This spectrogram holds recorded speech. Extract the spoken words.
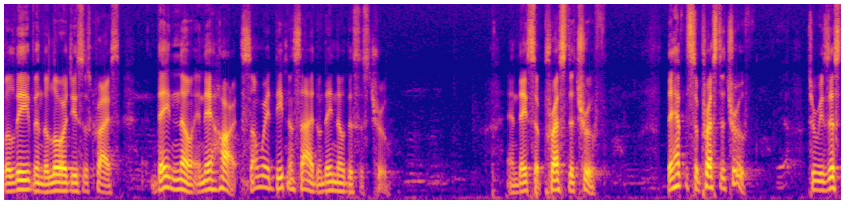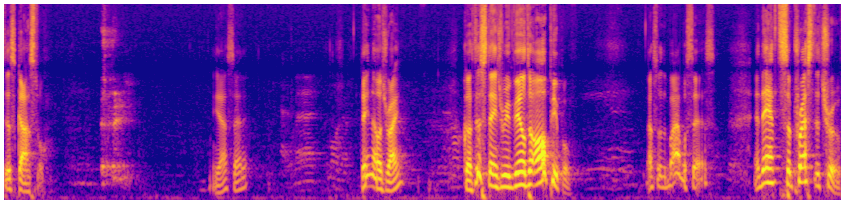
believe in the Lord Jesus Christ, they know in their heart, somewhere deep inside them, they know this is true. And they suppress the truth. They have to suppress the truth to resist this gospel. Yeah, I said it. They know it's right. Because this thing's revealed to all people. That's what the Bible says. And they have to suppress the truth.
